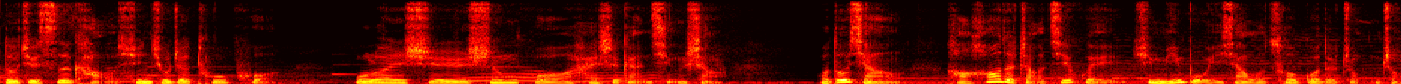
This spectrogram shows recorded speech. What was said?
都去思考、寻求着突破，无论是生活还是感情上，我都想好好的找机会去弥补一下我错过的种种。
